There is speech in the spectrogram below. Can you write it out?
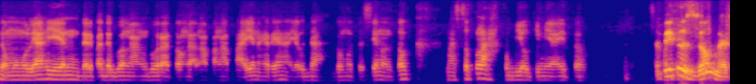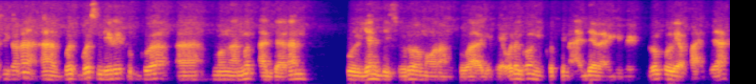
Udah mau nguliahin daripada gue nganggur atau nggak ngapa-ngapain akhirnya ya udah gue mutusin untuk masuklah ke biokimia itu. Tapi itu zong gak sih? Karena uh, gue, gue sendiri tuh gue uh, menganut ajaran kuliah disuruh sama orang tua gitu ya. Udah gue ngikutin aja lah gitu. Gue kuliah pajak,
